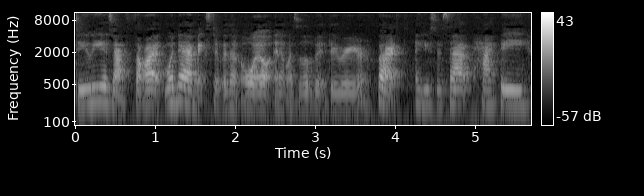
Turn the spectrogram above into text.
dewy as I thought. One day I mixed it with an oil and it was a little bit dewier, but I used this up, happy.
